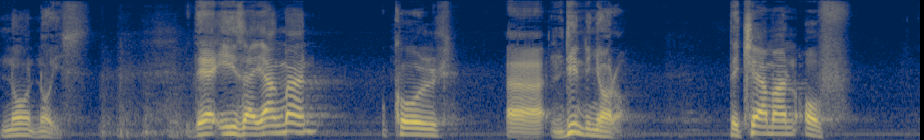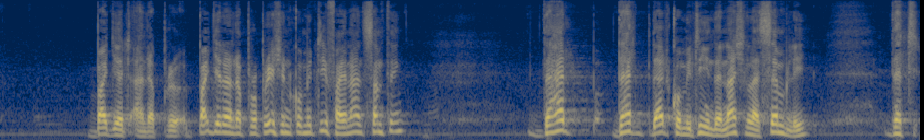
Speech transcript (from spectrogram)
no noise. There is a young man called uh, Ndindi Nyoro, the chairman of Budget and, Appro- Budget and Appropriation Committee, Finance something. That, that, that committee in the National Assembly that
